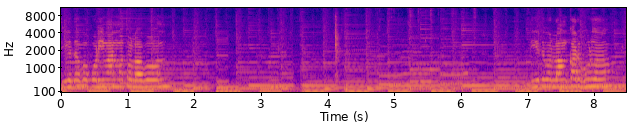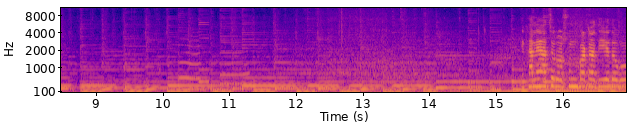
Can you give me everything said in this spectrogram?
দিয়ে দেবো পরিমাণ মতো লবণ। দিয়ে দেবো লঙ্কার গুঁড়ো। এখানে আছে রসুন বাটা দিয়ে দেবো।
